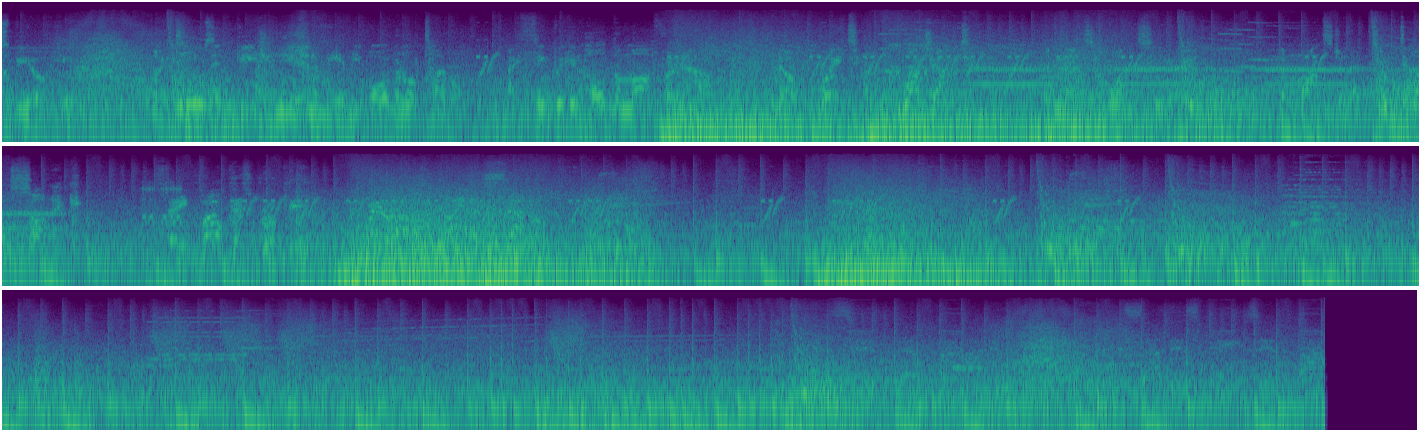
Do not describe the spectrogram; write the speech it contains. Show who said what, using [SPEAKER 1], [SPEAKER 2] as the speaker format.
[SPEAKER 1] Scorpio here. My team's engaging the enemy in the orbital tunnel. I think we can hold them off for now. No, wait! Watch out! The masked one is here. The monster that took down Sonic.
[SPEAKER 2] Stay focused, rookie.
